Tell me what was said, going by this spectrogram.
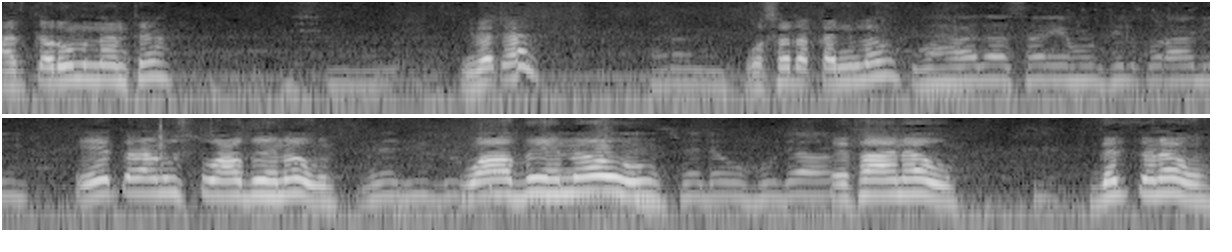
أذكروا من أنت؟ يبقى؟ قال وصدقني له وهذا صريح في القرآن. إيه القرآن وسط واضح نو؟ واضح نو؟ إفا نو. قلت نو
